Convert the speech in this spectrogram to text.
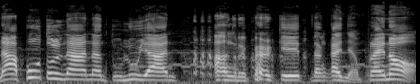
naputol na ng tuluyan ang repair kit ng kanyang preno.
